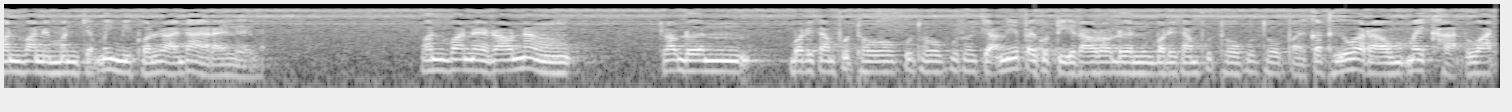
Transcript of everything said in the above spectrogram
วันวันเนี่ยมันจะไม่มีผลรายได้อะไรเลยแหละวันวันเรานั่งเราเดินบริกรรมพุทโธพุทโธพุทโธจากนี้ไปกุฏิเราเราเดินบริกรรมพุทโธพุทโธไป ก็ถือว่าเราไม่ขาดวัด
